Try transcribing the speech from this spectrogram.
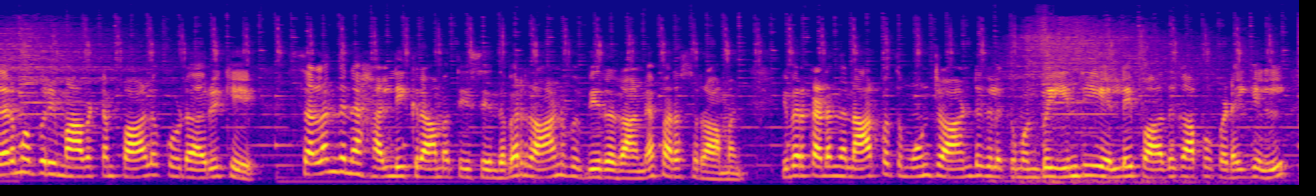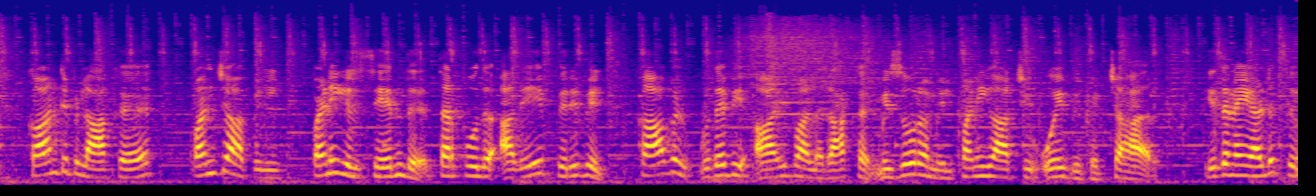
தருமபுரி மாவட்டம் பாலக்கோடு அருகே சலந்தினஹள்ளி கிராமத்தை சேர்ந்தவர் ராணுவ வீரரான பரசுராமன். இவர் கடந்த நாற்பத்தி மூன்று ஆண்டுகளுக்கு முன்பு இந்திய எல்லை பாதுகாப்பு படையில் கான்டிபிளாக பஞ்சாபில் பணியில் சேர்ந்து தற்போது அதே பிரிவில் காவல் உதவி ஆய்வாளராக மிசோரமில் பணியாற்றி ஓய்வு பெற்றார். இதனை அடுத்து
